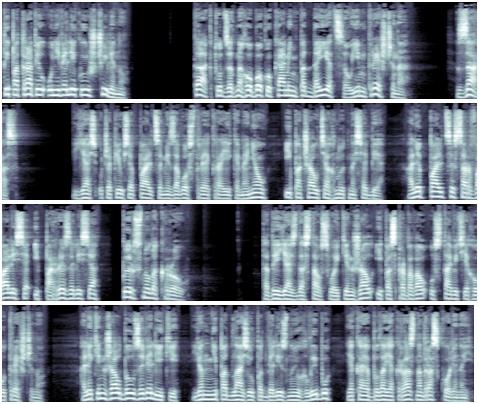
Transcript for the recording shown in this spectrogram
ты патрапіў у невялікую шчыліну так тут з аднаго боку камень паддаецца ў ім трэшчына зараз язь учапіўся пальцамі за вострыя краі камянёў і пачаў цягнуць на сябе, але пальцы сарваліся і парэзаліся, пырснула кроў. Тады язь дастаў свой кінжал і паспрабаваў уставіць яго ў трэшчыну. Але кінжал быў завялікі, ён не падлазіў пад вялізную глыбу, якая была якраз над расколінай.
